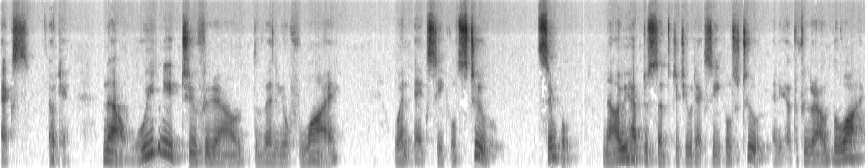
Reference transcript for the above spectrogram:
x. Okay. Now we need to figure out the value of y when x equals 2 simple. Now you have to substitute x equals 2 and you have to figure out the y.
